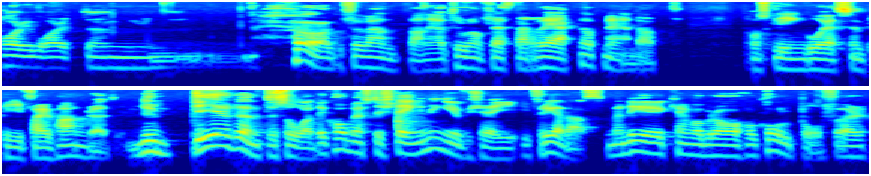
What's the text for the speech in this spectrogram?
har det varit en hög förväntan. Jag tror de flesta räknat med att de skulle ingå i S&P 500. Nu blir det inte så. Det kom efter stängning i och för sig i fredags. Men det kan vara bra att ha koll på. För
